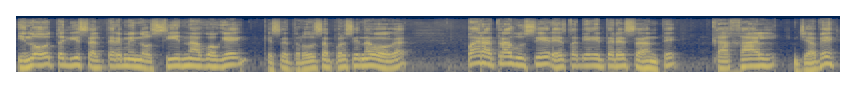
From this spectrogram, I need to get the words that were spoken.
y no utiliza el término sinagogue, que se traduce por sinagoga, para traducir, esto es bien interesante, cajal Yahvé.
